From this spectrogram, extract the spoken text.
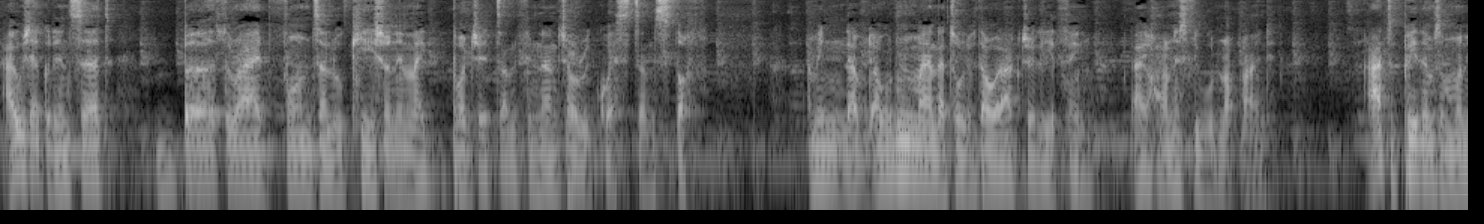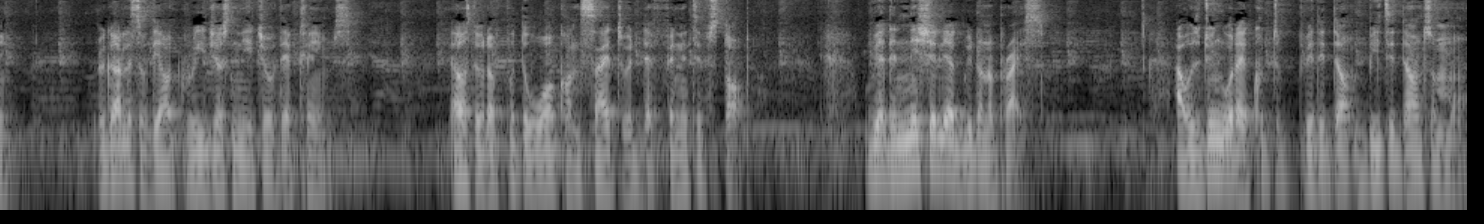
I wish I could insert birthright funds allocation in like budget and financial requests and stuff. I mean, I, I wouldn't mind at all if that were actually a thing. I honestly would not mind. I had to pay them some money, regardless of the outrageous nature of their claims. Else, they would have put the work on site to a definitive stop. We had initially agreed on a price. I was doing what I could to beat it down, beat it down some more.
